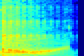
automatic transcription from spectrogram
Bye.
